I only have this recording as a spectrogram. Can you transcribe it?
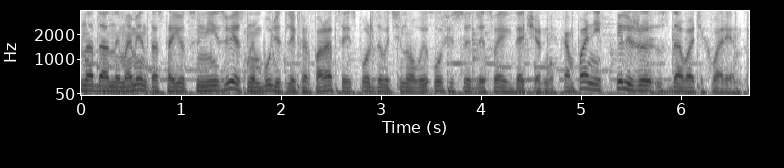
На данный момент остается неизвестным, будет ли корпорация использовать новые офисы для своих дочерних компаний или же сдавать их в аренду.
